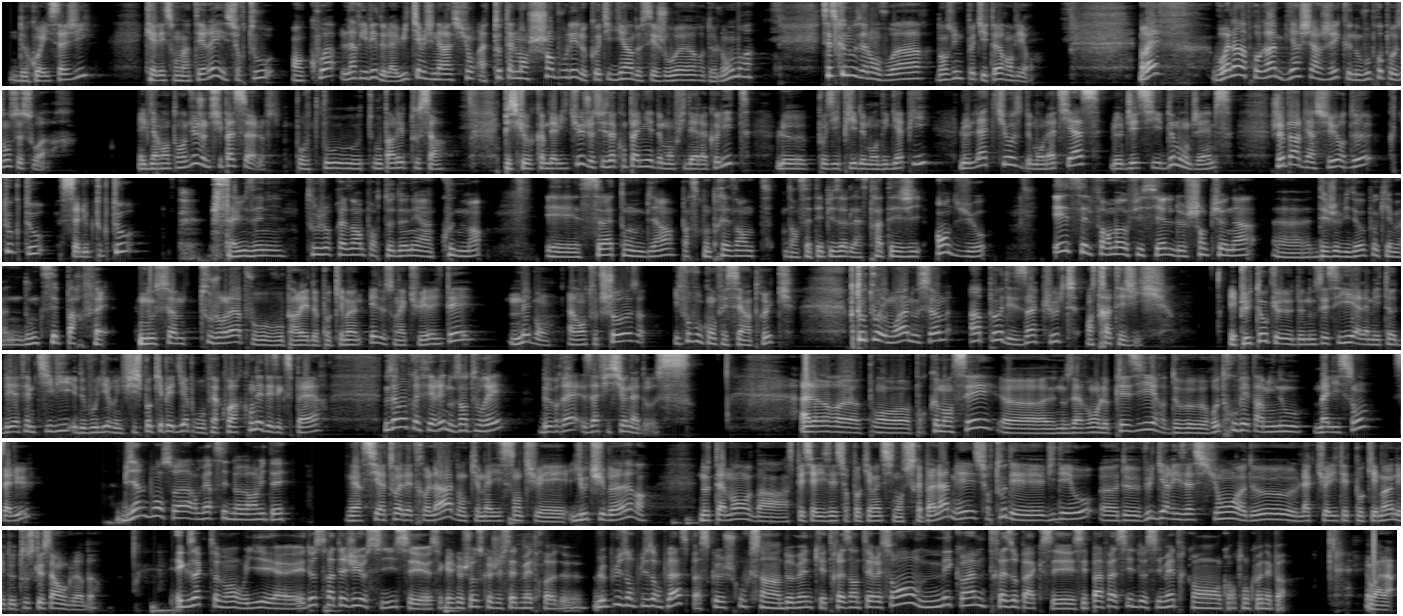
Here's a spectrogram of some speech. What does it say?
De quoi il s'agit? Quel est son intérêt et surtout en quoi l'arrivée de la huitième génération a totalement chamboulé le quotidien de ces joueurs de l'ombre? C'est ce que nous allons voir dans une petite heure environ. Bref, voilà un programme bien chargé que nous vous proposons ce soir. Mais bien entendu, je ne suis pas seul pour vous, parler de tout ça. Puisque, comme d'habitude, je suis accompagné de mon fidèle acolyte, le Posipi de mon Dégapi, le Latios de mon Latias, le Jessie de mon James. Je parle bien sûr de Ktuktu. Salut Ktuktu Salut Zeni, toujours présent pour te donner un coup de main. Et cela tombe bien parce qu'on présente dans cet épisode la stratégie en duo. Et c'est le format officiel de championnat euh, des jeux vidéo Pokémon. Donc c'est parfait. Nous sommes toujours là pour vous parler de Pokémon et de son actualité. Mais bon, avant toute chose, il faut vous confesser un truc. Ktutu et moi, nous sommes un peu des incultes en stratégie. Et plutôt que de nous essayer à la méthode BFM TV et de vous lire une fiche Poképédia pour vous faire croire qu'on est des experts, nous avons préféré nous entourer de vrais aficionados. Alors, euh, pour, pour commencer, euh, nous avons le plaisir de retrouver parmi nous Malisson. Salut. Bien le bonsoir, merci de m'avoir invité. Merci à toi d'être là. Donc, Malisson, tu es youtubeur, notamment ben, spécialisé sur Pokémon, sinon tu serais pas là, mais surtout des vidéos euh, de vulgarisation de l'actualité de Pokémon et de tout ce que ça englobe. Exactement, oui, et, euh, et de stratégie aussi. C'est c'est quelque chose que j'essaie de mettre de, le plus en plus en place parce que je trouve que c'est un domaine qui est très intéressant, mais quand même très opaque. C'est c'est pas facile de s'y mettre quand, quand on connaît pas. Voilà.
